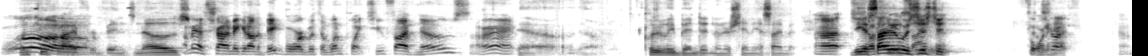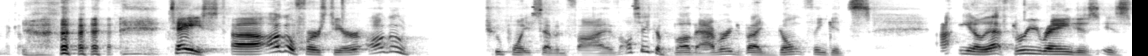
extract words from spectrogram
one two five for Ben's nose. I'm gonna try to make it on the big board with a 1.25 nose. All right. yeah, yeah. Clearly, Ben didn't understand the assignment. Uh, The assignment the was just a assignment? Four and a Let's oh my god. taste. Uh, I'll go first here. I'll go 2.75. I'll say it's above average, but I don't think it's, uh, you know, that three range is is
